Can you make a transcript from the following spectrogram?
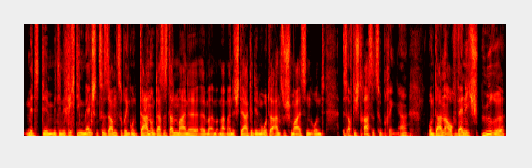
mit, dem, mit den richtigen Menschen zusammenzubringen und dann, und das ist dann meine, äh, meine Stärke, den Motor anzuschmeißen und es auf die Straße zu bringen. Ja? Und dann auch, wenn ich spüre,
